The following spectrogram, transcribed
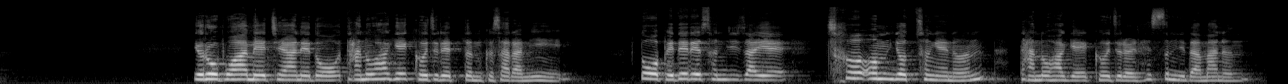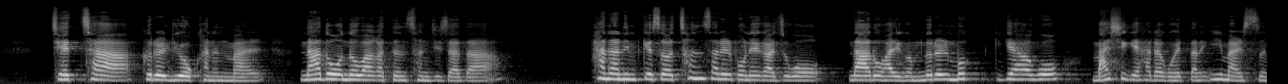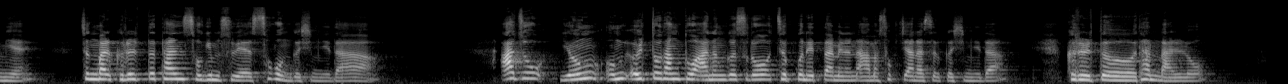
여로보암의 제안에도 단호하게 거절했던 그 사람이 또 베델의 선지자의 처음 요청에는 단호하게 거절을 했습니다마는 재차 그를 유혹하는 말, 나도 너와 같은 선지자다. 하나님께서 천사를 보내 가지고 나로 하여금 너를 먹게 하고 마시게 하라고 했다는 이 말씀에 정말 그럴듯한 속임수에 속은 것입니다. 아주 영 얼토당토 않은 것으로 접근했다면 아마 속지 않았을 것입니다. 그럴듯한 말로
